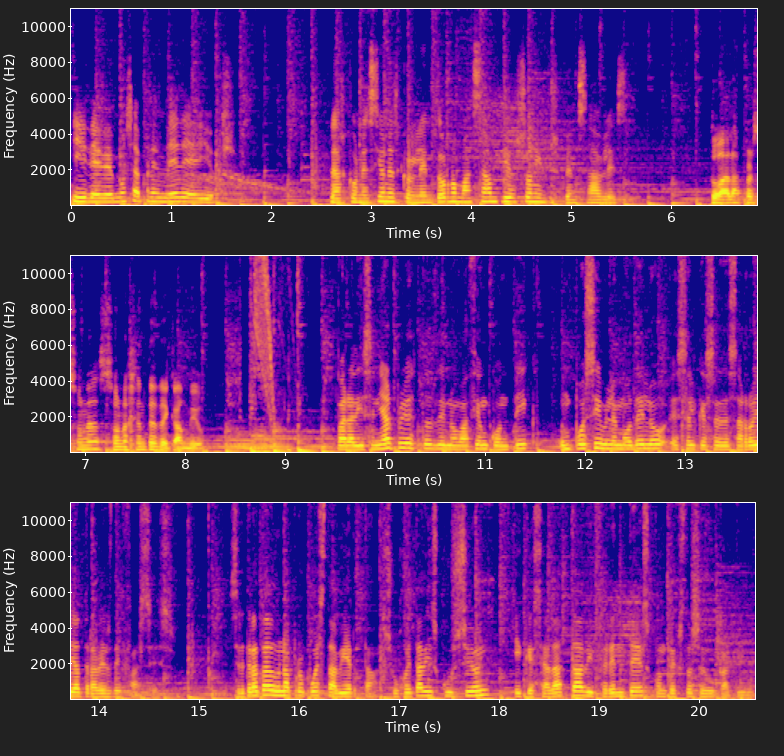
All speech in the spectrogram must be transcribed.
y debemos aprender de ellos. Las conexiones con el entorno más amplio son indispensables. Todas las personas son agentes de cambio. Para diseñar proyectos de innovación con TIC, un posible modelo es el que se desarrolla a través de fases. Se trata de una propuesta abierta, sujeta a discusión y que se adapta a diferentes contextos educativos.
